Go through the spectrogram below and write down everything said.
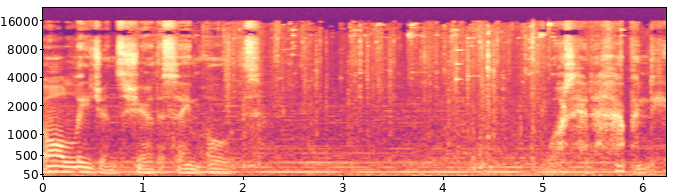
All legions share the same oaths. What had happened here?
